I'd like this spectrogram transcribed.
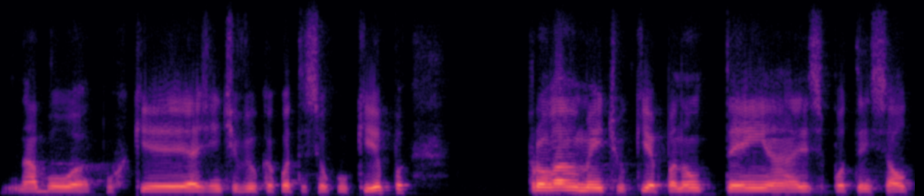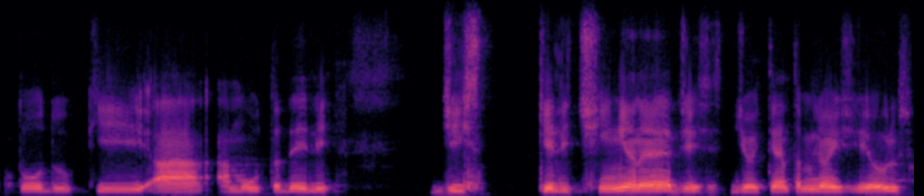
na boa, porque a gente viu o que aconteceu com o Kepa, Provavelmente o Kepa não tenha esse potencial todo que a, a multa dele diz que ele tinha, né, de, de 80 milhões de euros,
